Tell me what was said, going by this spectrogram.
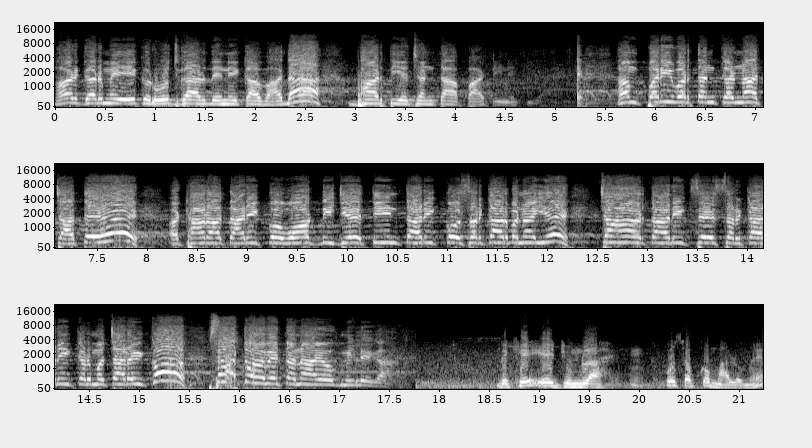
हर घर में एक रोज़गार देने का वादा भारतीय जनता पार्टी ने किया। हम परिवर्तन करना चाहते हैं। 18 तारीख को वोट दीजिए तीन तारीख को सरकार बनाइए चार तारीख से सरकारी कर्मचारी को सातवां वेतन आयोग मिलेगा। देखिए ये जुमला है। वो सबको मालूम है।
